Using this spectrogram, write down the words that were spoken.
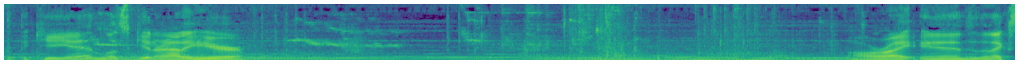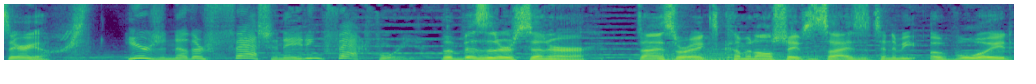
Put the key in, let's get her out of here. Alright, into the next area. Here's another fascinating fact for you. The Visitor Center. Dinosaur eggs come in all shapes and sizes, tend to be ovoid,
